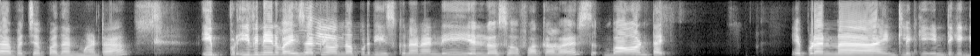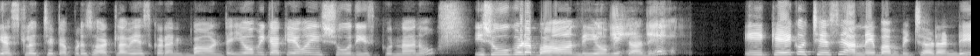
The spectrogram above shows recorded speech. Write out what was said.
లేకపోతే చెప్పదనమాట. ఇప్పుడు ఇవి నేను వైజాగ్‌లో ఉన్నప్పుడు తీసుకున్నానండి. ఎల్లో సోఫా కవర్స్ బాగుంటాయి ఎప్పుడన్నా ఇంట్లికి ఇంటికి గెస్ట్లు వచ్చేటప్పుడు సో, అట్లా వేసుకోవడానికి బాగుంటాయి యోమికాకి ఏమో ఈ షూ తీసుకున్నాను. ఈ షూ కూడా బాగుంది యోమికాది ఈ కేక్ వచ్చేసి అన్నయ్య పంపించాడండి.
